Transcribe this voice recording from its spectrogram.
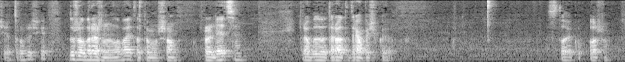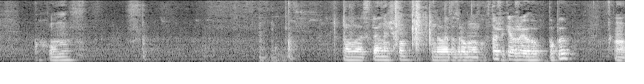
Ще трошечки. Дуже обережно наливайте, тому що пролється. Треба буде витирати тряпочкою. Стойку кожу кухонну. Налили скляночку. Давайте зробимо ковточок. Я вже його попив. О.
